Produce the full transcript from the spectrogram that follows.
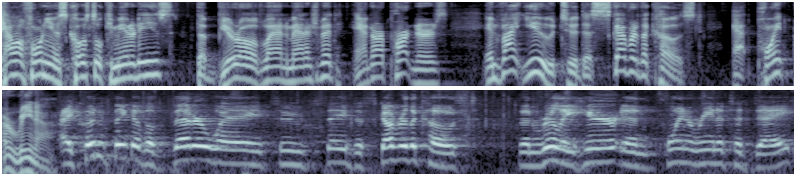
California's coastal communities, the Bureau of Land Management, and our partners invite you to discover the coast at Point Arena. I couldn't think of a better way to say discover the coast than really here in Point Arena today.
